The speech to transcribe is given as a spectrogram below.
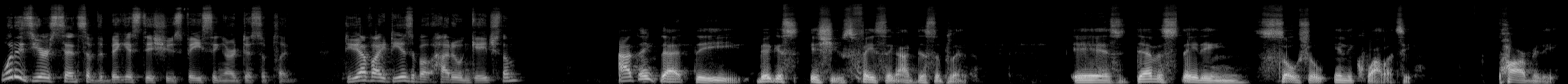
What is your sense of the biggest issues facing our discipline? Do you have ideas about how to engage them? I think that the biggest issues facing our discipline is devastating social inequality, poverty,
